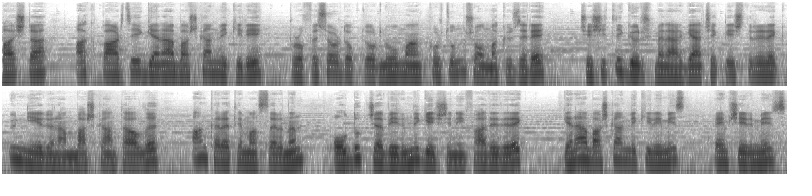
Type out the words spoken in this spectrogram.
Başta AK Parti Genel Başkan Vekili Profesör Doktor Numan Kurtulmuş olmak üzere çeşitli görüşmeler gerçekleştirerek Ünye'ye dönen Başkan Tavlı Ankara temaslarının oldukça verimli geçtiğini ifade ederek Genel Başkan Vekilimiz, hemşerimiz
